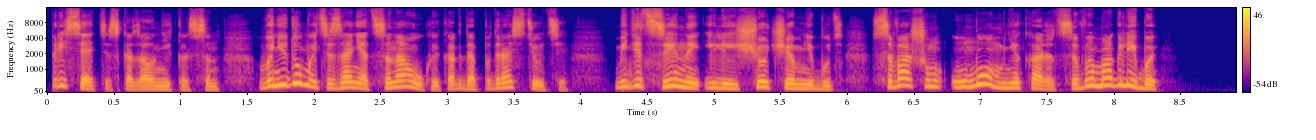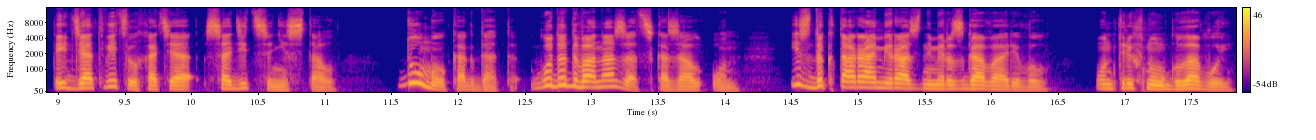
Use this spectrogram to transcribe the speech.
Присядьте», — сказал Никольсон. «Вы не думаете заняться наукой, когда подрастете? Медициной или еще чем-нибудь? С вашим умом, мне кажется, вы могли бы...» Тедди ответил, хотя садиться не стал. «Думал когда-то. Года два назад», — сказал он. «И с докторами разными разговаривал». Он тряхнул головой.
